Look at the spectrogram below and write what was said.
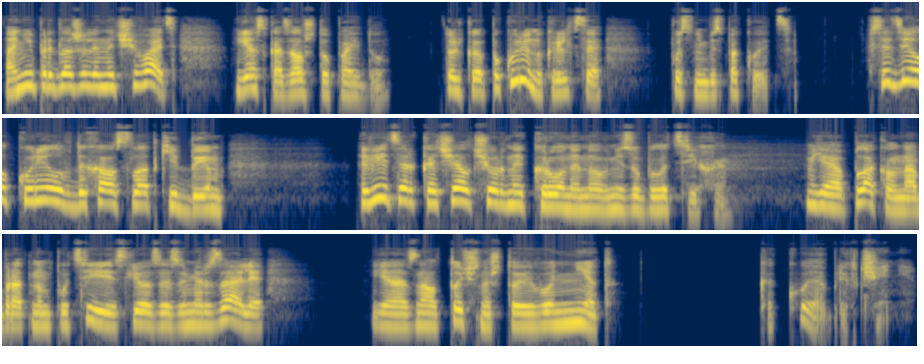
Они предложили ночевать, я сказал, что пойду. Только покурю на крыльце, пусть не беспокоится. Сидел, курил, вдыхал сладкий дым. Ветер качал черные кроны, но внизу было тихо. Я плакал на обратном пути, и слезы замерзали — я знал точно, что его нет. Какое облегчение.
